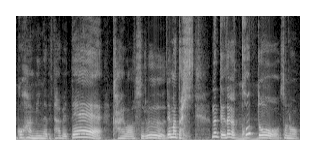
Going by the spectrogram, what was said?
ご飯みんなで食べて会話をする。でまたなんていうだから子とその、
